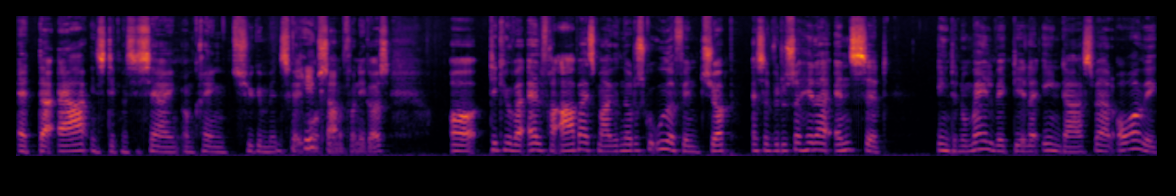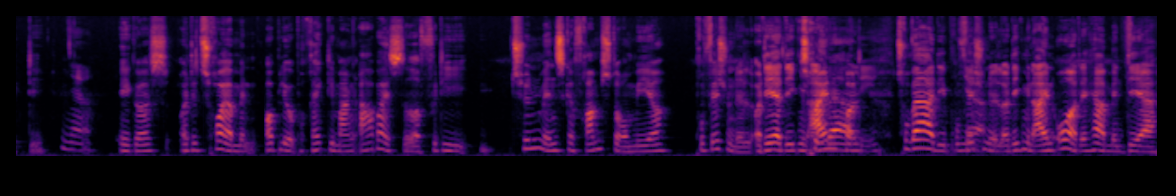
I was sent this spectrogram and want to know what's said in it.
at der er en stigmatisering omkring tykke mennesker i Helt vores klart. samfund, ikke også? Og det kan jo være alt fra arbejdsmarkedet, når du skal ud og finde job. Altså vil du så hellere ansætte en, der er normalvægtig, eller en, der er svært overvægtig? Ja, Ikke også? Og det tror jeg, man oplever på rigtig mange arbejdssteder, fordi tynde mennesker fremstår mere professionelle. Og det her det er ikke min egen hold. troværdige. Troværdige, professionelle, og det er ikke min egen ord, det her, men det er,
